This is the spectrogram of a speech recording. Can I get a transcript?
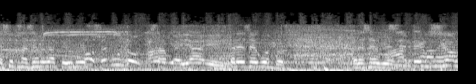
Eso que está haciendo la tribuna. Dos segundos. Tres segundos. Tres segundos. Atención.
